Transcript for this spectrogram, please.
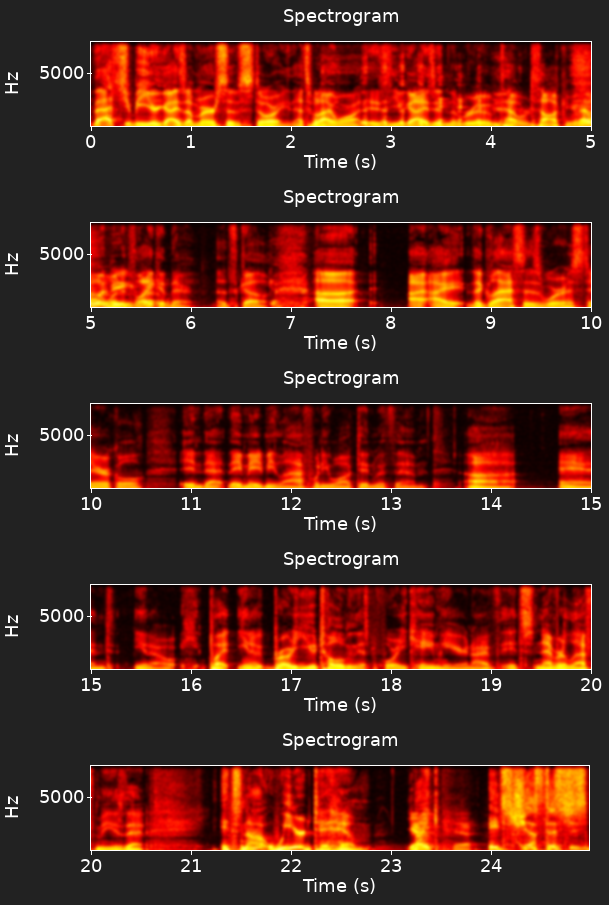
that should be your guys' immersive story. That's what I want. Is you guys in the room we're talking about that would be like in there. Let's go. Uh, I, I the glasses were hysterical in that they made me laugh when he walked in with them. Uh, and you know, he, but you know, Brody, you told me this before he came here, and I've it's never left me. Is that it's not weird to him yeah, like yeah. it's just it's just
